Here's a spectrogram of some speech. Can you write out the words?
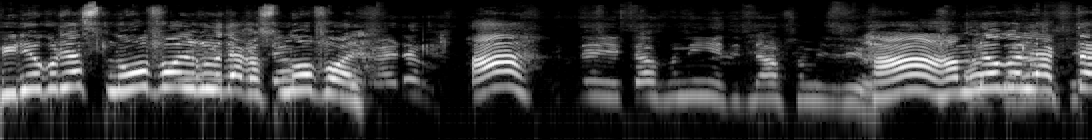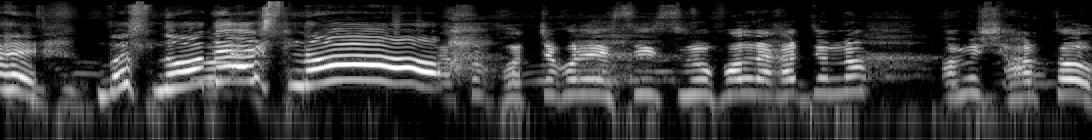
ভিডিও করে स्नोफॉल গুলো দেখো स्नोफॉल हाँ हाँ हम लोग को लगता है बस स्नो देख स्नो এত খরচা করে এসেছি স্নোফল দেখার জন্য আমি সার্থক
